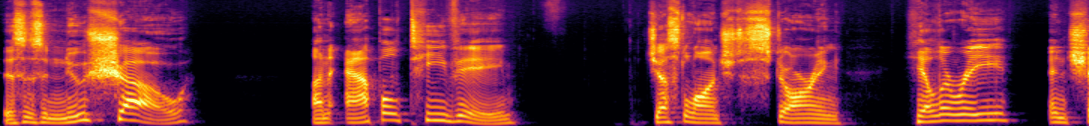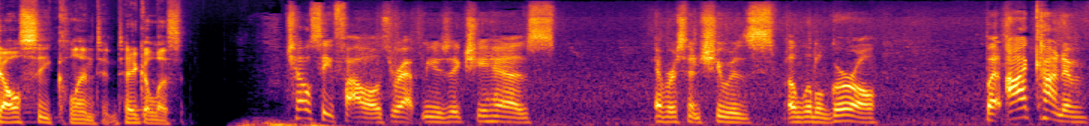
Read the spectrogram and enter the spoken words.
This is a new show on Apple TV, just launched, starring Hillary and Chelsea Clinton. Take a listen. Chelsea follows rap music. She has ever since she was a little girl. But I kind of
